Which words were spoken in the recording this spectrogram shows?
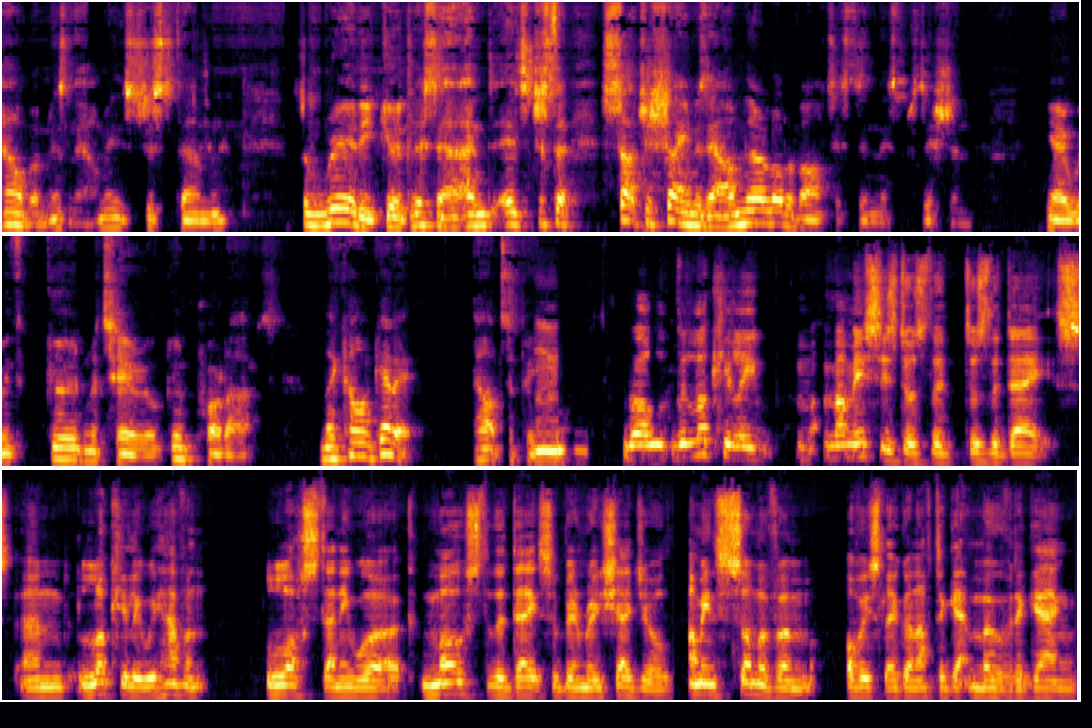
album, isn't it? I mean, it's just um, it's a really good listen, and it's just a such a shame, isn't it? I know a lot of artists in this position, you know, with good material, good product, and they can't get it out to people. Mm. Well, luckily, my missus does the does the dates, and luckily we haven't lost any work. Most of the dates have been rescheduled. I mean, some of them obviously are going to have to get moved again.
